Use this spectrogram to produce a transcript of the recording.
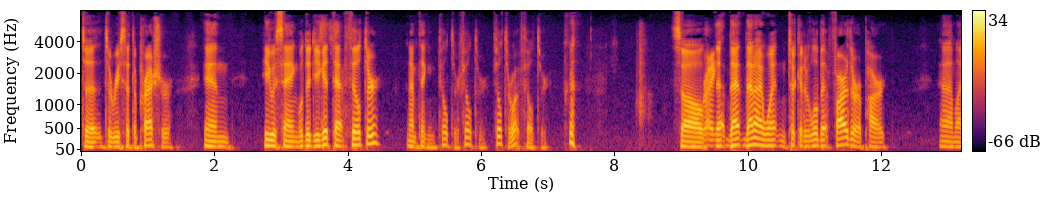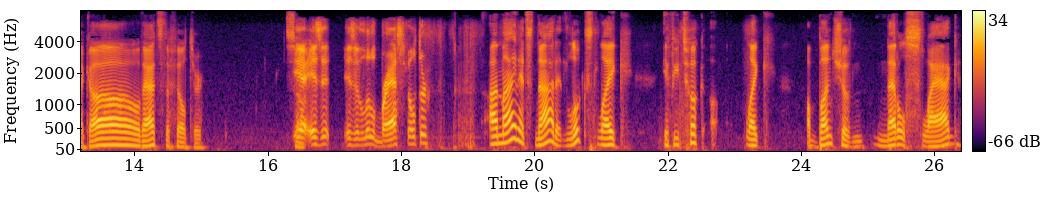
to to reset the pressure, and he was saying, "Well, did you get that filter?" And I'm thinking, "Filter, filter, filter, what filter?" so Right. that, that then I went and took it a little bit farther apart, and I'm like, "Oh, that's the filter." So, Yeah, is it is it a little brass filter? on mine, it's not. It looks like if you took uh, like a bunch of metal slag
